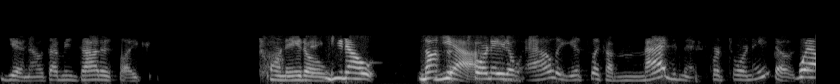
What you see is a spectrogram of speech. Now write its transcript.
you know, I mean, that is like tornado. Uh, you know, not yeah. just tornado alley. It's like a magnet for tornadoes. Well,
